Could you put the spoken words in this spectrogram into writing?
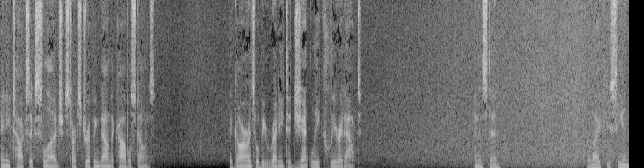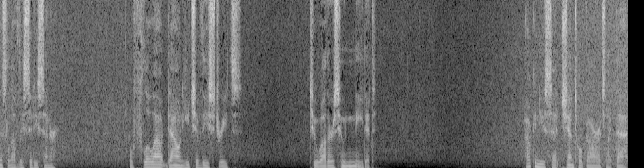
any toxic sludge starts dripping down the cobblestones, the guards will be ready to gently clear it out. And instead, the life you see in this lovely city center will flow out down each of these streets to others who need it. How can you set gentle guards like that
